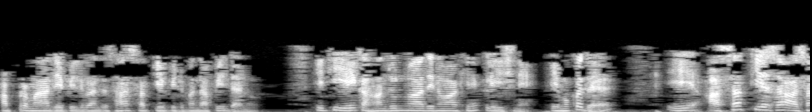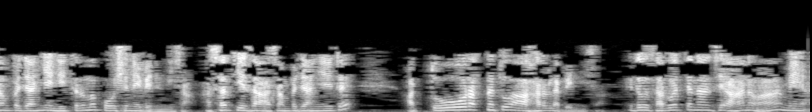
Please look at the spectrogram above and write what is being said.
අප්‍රමාදයේ පිළිබඳ සහ සත්‍ය පිළිබඳ අපි දැනුම. ඉතින් ඒක හඳුන්වා දෙනවා කියන ක්ලේශ නෑ. ඒ මොකද ඒ අසත්‍ය සහ අසම්පජඤ්ඤේ නිතරම පෝෂණය වෙන නිසා. අසත්‍ය සහ අසම්පජඤ්ඤේට අතෝරක් නැතුව ආහාර ලැබෙන නිසා. ඒක සර්වඥාන්සේ අහනවා මේ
